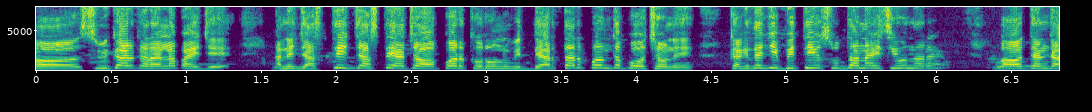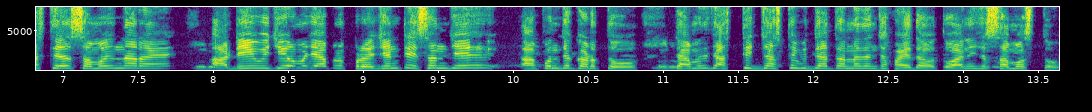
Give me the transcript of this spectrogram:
स्वीकार करायला पाहिजे. आणि जास्तीत जास्त याचा वापर करून विद्यार्थ्यांपर्यंत पोहोचवणे. कारण त्याची भीती सुद्धा नाहीशी होणार आहे. त्यांना जास्तीत जास्त समजणार आहे. ऑडिओ व्हिज्युअल म्हणजे आपण प्रेझेंटेशन जे आपण ते करतो त्यामध्ये जास्तीत जास्त विद्यार्थ्यांना त्यांचा फायदा होतो आणि जे समजतो.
